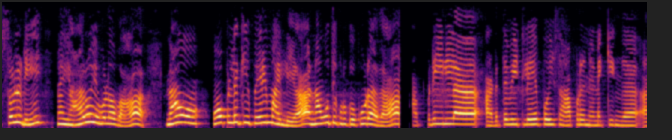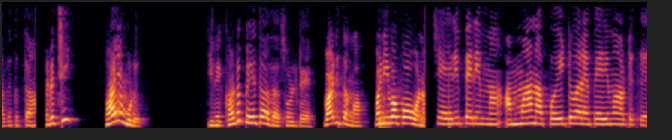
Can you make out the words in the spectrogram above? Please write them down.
சொல்லுடி நான் யாரோ எவ்வளோவா? நான் உன் பிள்ளைக்கு பெரியம்மா இல்லையா? நான் ஊற்றி கொடுக்க கூடாதா? அப்படி இல்லை. அடுத்த வீட்டிலேயே போய் சாப்பிட நினைக்கிங்க. அதுக்கு தான் அடைச்சி வாய முடு. இதை கடுப்பேத்தாத சொல்லிட்டேன். வாடி தங்கம் மணி வா போவோம் சரி பெரியம்மா அம்மா நான் போயிட்டு வரேன் பெரியம்மா வீட்டுக்கு.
